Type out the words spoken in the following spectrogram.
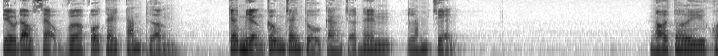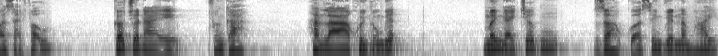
Tiểu Đao Sẹo vừa vỗ tay tán thưởng, cái miệng cũng tranh thủ càng trở nên lắm chuyện. Nói tới khoa giải phẫu, có chuyện này Phương ca, hẳn là Khuynh không biết. Mấy ngày trước, giờ học của sinh viên năm 2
